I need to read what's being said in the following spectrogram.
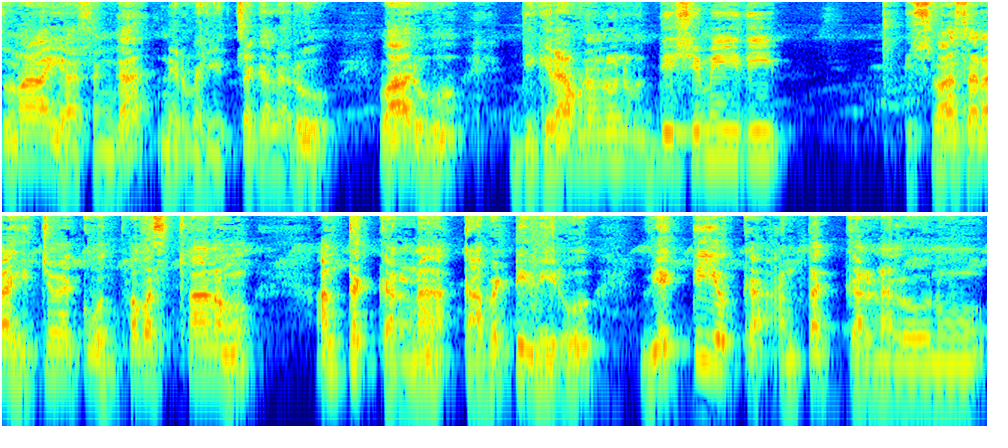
సునాయాసంగా నిర్వహించగలరు. వారు దిగిరావడంలోని ఉద్దేశమే ఇది. విశ్వాసరాహిత్యం యొక్క ఉద్భవ స్థానం అంతఃకరణ. కాబట్టి వీరు వ్యక్తి యొక్క అంతఃకరణలోనూ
